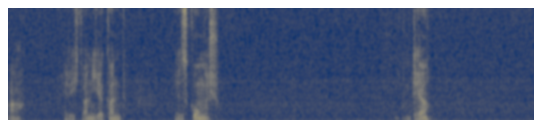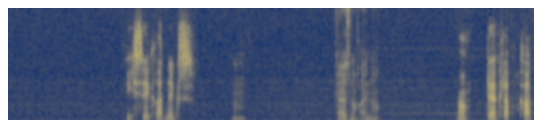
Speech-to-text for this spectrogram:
Ah, hätte ich gar nicht erkannt. Das ist komisch. Und der? Ich sehe gerade nix. Da ist noch einer. Ah, der klappt gerade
